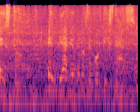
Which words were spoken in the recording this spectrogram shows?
Esto, el diario de los deportistas.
